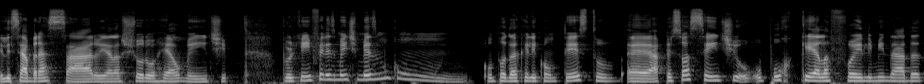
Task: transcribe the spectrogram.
Eles se abraçaram e ela chorou realmente. Porque, infelizmente, mesmo com, com todo aquele contexto, é, a pessoa sente o, o porquê ela foi eliminada,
